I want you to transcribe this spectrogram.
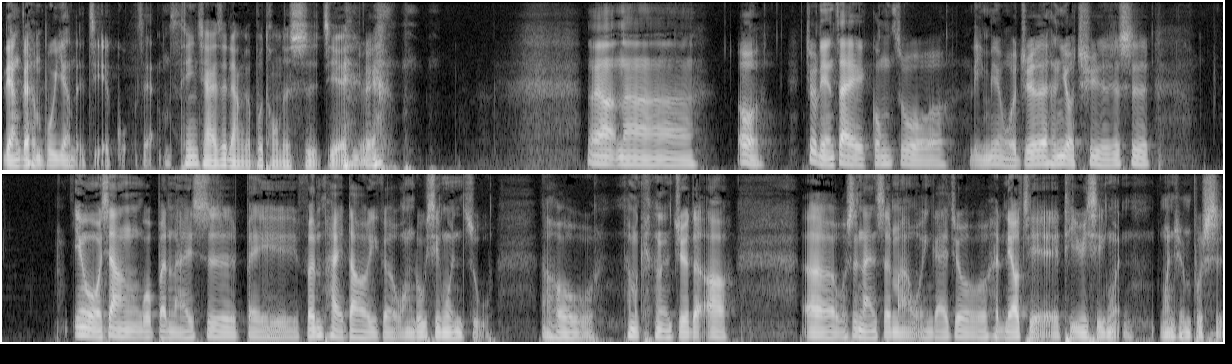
两个很不一样的结果。这样子听起来是两个不同的世界。对，那那哦，就连在工作里面，我觉得很有趣的就是。因为我像我本来是被分派到一个网络新闻组，然后他们可能觉得哦，呃，我是男生嘛，我应该就很了解体育新闻，完全不是。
